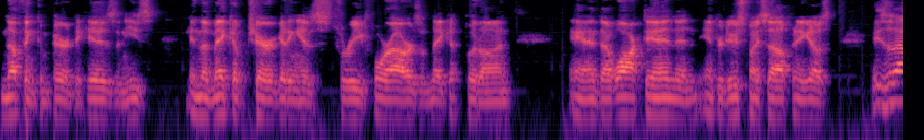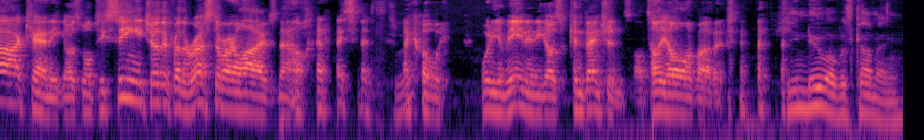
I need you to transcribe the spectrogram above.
nothing compared to his. And he's in the makeup chair getting his three, four hours of makeup put on. And I walked in and introduced myself, and he goes, he said, "Ah, oh, Ken." He goes, "We'll be seeing each other for the rest of our lives now." And I said, "I go, what do you mean?" And he goes, "Conventions. I'll tell you all about it." he knew what was coming.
